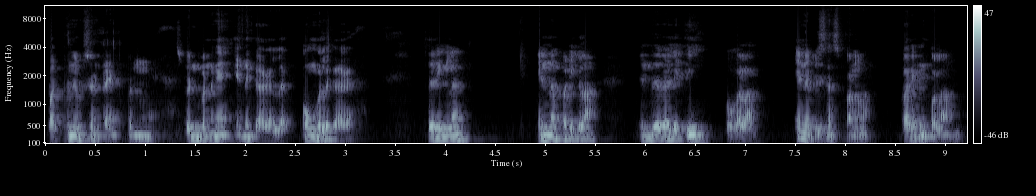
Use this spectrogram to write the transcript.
பத்து நிமிஷம் டைம் பண்ணுங்க. ஸ்பெண்ட் பண்ணுங்க. எனக்காக இல்லை உங்களுக்காக. சரிங்களா? என்ன படிக்கலாம்? எந்த வேலைக்கு போகலாம்? என்ன பிஸ்னஸ் பண்ணலாம்? ஃபாரின் போகலாம்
